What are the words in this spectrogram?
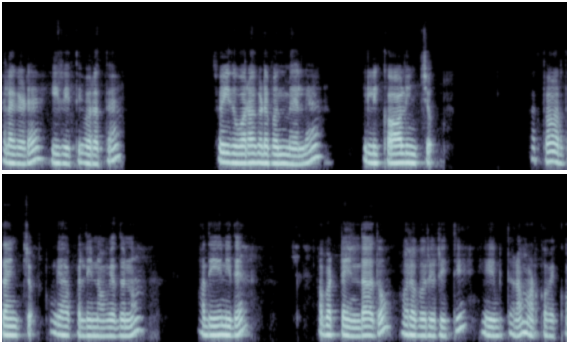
ಕೆಳಗಡೆ ಈ ರೀತಿ ಬರುತ್ತೆ. ಸೊ ಇದು ಹೊರಗಡೆ ಬಂದ ಮೇಲೆ ಇಲ್ಲಿ ಕಾಲು ಇಂಚು ಅಥವಾ ಅರ್ಧ ಇಂಚು ಗ್ಯಾಪಲ್ಲಿ ನಾವು ಅದನ್ನು ಅದೇನಿದೆ? ಆ ಬಟ್ಟೆಯಿಂದ ಅದು ಹೊರಬರೋ ರೀತಿ ಈ ಥರ ಮಾಡ್ಕೋಬೇಕು.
